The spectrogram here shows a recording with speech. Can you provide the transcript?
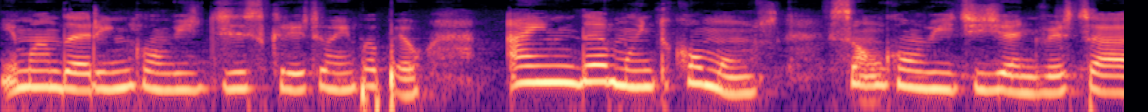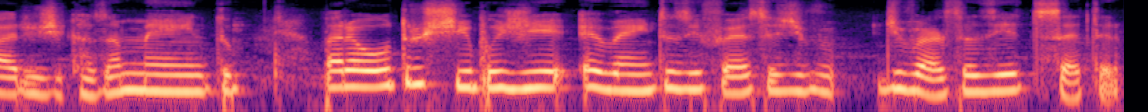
e mandarem convites escritos em papel, ainda muito comuns. São convites de aniversário, de casamento, para outros tipos de eventos e festas diversas e etc.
